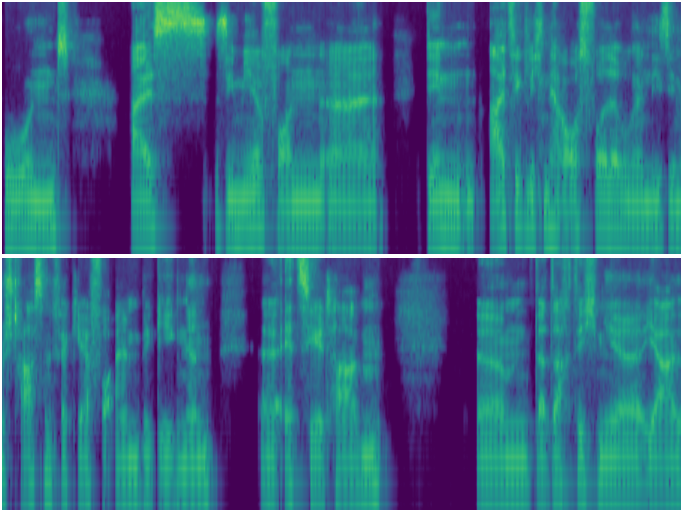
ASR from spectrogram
Und als sie mir von äh, den alltäglichen Herausforderungen, die sie im Straßenverkehr vor allem begegnen, äh, erzählt haben, ähm, da dachte ich mir, ja,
